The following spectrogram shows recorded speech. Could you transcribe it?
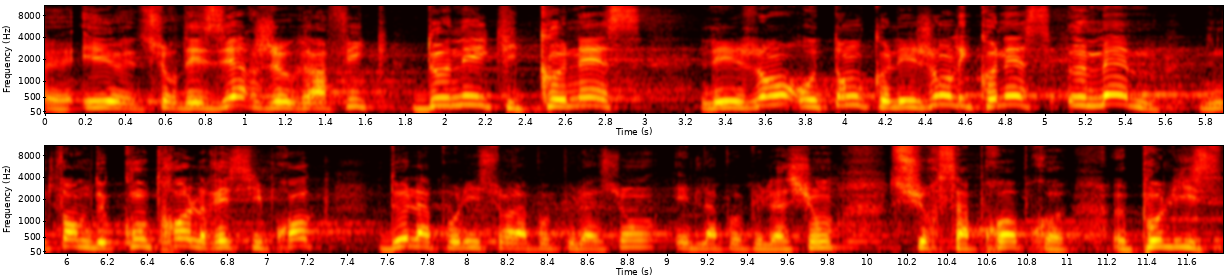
euh, et euh, sur des aires géographiques données qui connaissent les gens autant que les gens les connaissent eux-mêmes, d'une forme de contrôle réciproque de la police sur la population et de la population sur sa propre police.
